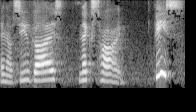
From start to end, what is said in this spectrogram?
and I'll see you guys next time. Peace!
